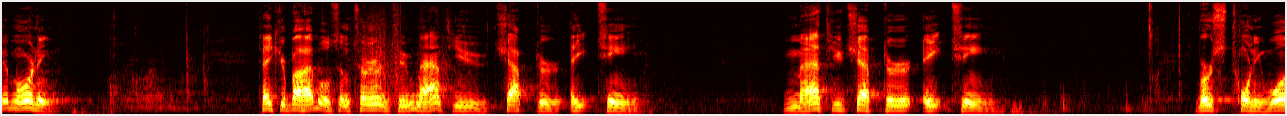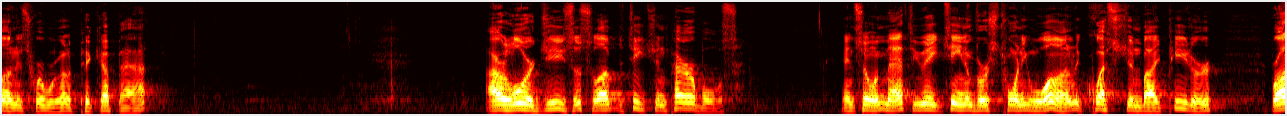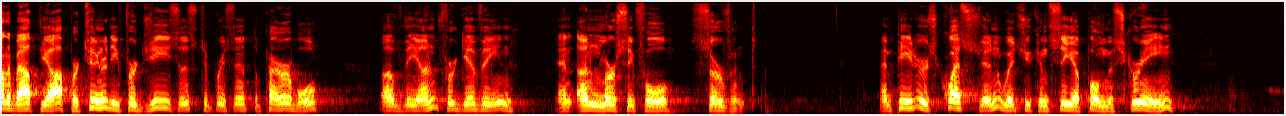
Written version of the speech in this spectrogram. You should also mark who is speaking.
Speaker 1: Good morning. Take your Bibles and turn to Matthew chapter 18. Matthew chapter 18. Verse 21 is where we're going to pick up at. Our Lord Jesus loved to teach in parables. And so in Matthew 18 and verse 21, a question by Peter brought about the opportunity for Jesus to present the parable of the unforgiving and unmerciful servant. And Peter's question, which you can see up on the screen,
